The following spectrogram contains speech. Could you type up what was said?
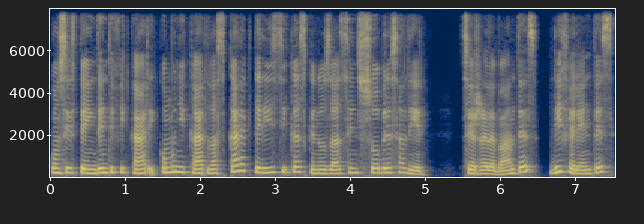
consiste en identificar y comunicar las características que nos hacen sobresalir, ser relevantes, diferentes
